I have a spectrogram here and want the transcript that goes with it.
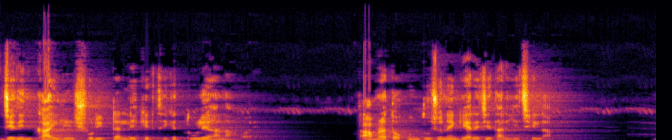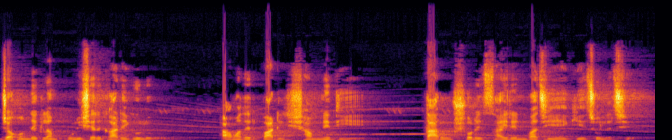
যেদিন কাইলের শরীরটা লেকের থেকে তুলে আনা হয়। আমরা তখন দুজনে গ্যারেজে দাঁড়িয়েছিলাম। যখন দেখলাম পুলিশের গাড়িগুলো আমাদের বাড়ির সামনে দিয়ে তারও স্বরে সাইরেন বাজিয়ে এগিয়ে চলেছে।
